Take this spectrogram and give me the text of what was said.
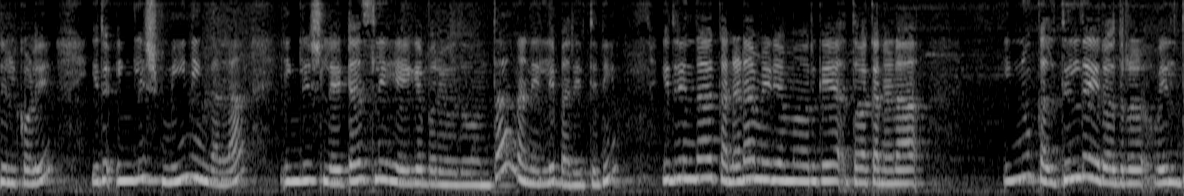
ತಿಳ್ಕೊಳ್ಳಿ. ಇದು ಇಂಗ್ಲಿಷ್ ಮೀನಿಂಗ್ ಅಲ್ಲ. ಇಂಗ್ಲಿಷ್ ಲೆಟರ್ಸ್ಲಿ ಹೇಗೆ ಬರೆಯೋದು ಅಂತ ನಾನು ಇಲ್ಲಿ ಬರೀತೀನಿ. ಇದರಿಂದ ಕನ್ನಡ ಮೀಡಿಯಂ ಅವ್ರಿಗೆ ಅಥವಾ ಕನ್ನಡ ಇನ್ನೂ ಕಲ್ತಿಲ್ಲದೆ ಇರೋದ್ರ ಇಲ್ದ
